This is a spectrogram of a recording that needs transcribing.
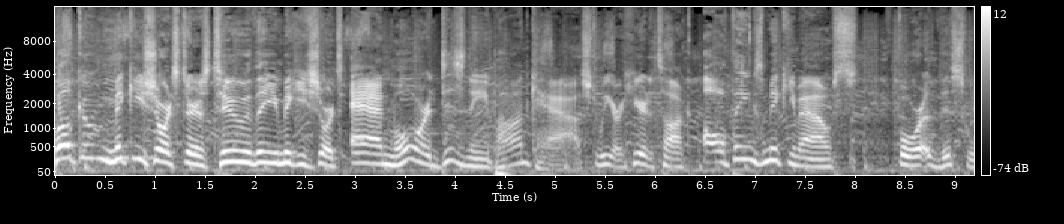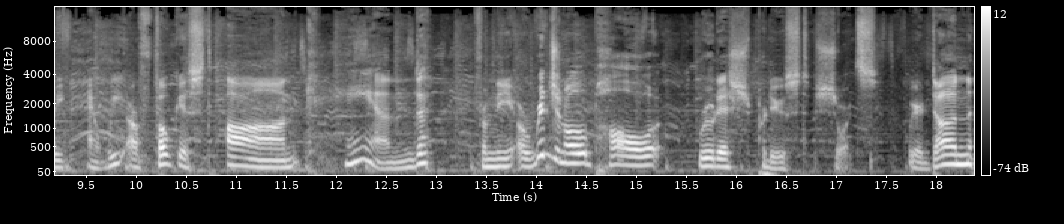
Welcome, Mickey Shortsters, to the Mickey Shorts and More Disney podcast. We are here to talk all things Mickey Mouse for this week, and we are focused on Canned from the original Paul Rudish produced shorts. We are done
